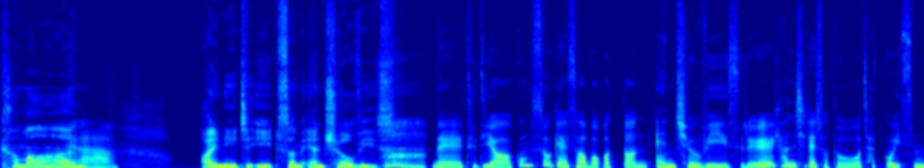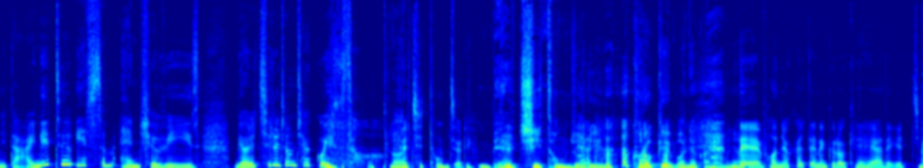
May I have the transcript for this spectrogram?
Come on. 야. I need to eat some anchovies. 네, 드디어 꿈속에서 먹었던 anchovies를 현실에서도 찾고 있습니다. I need to eat some anchovies. 멸치를 좀 찾고 있어. 멸치 통조림. 멸치 통조림? 그렇게 번역하는군요. 네, 번역할 때는 그렇게 해야 되겠죠.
